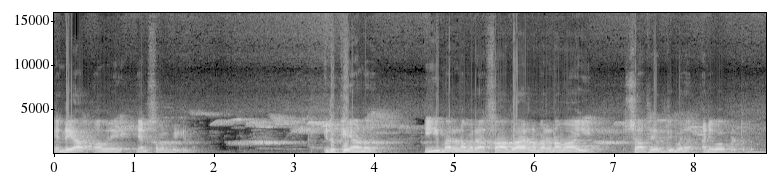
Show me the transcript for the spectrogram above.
എന്റെ ആത്മാവിനെ ഞാൻ സമർപ്പിക്കുന്നു. ഇതൊക്കെയാണ് ഈ മരണം ഒരു അസാധാരണ മരണമായി ശതാധിപന് അനുഭവപ്പെട്ടത്.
